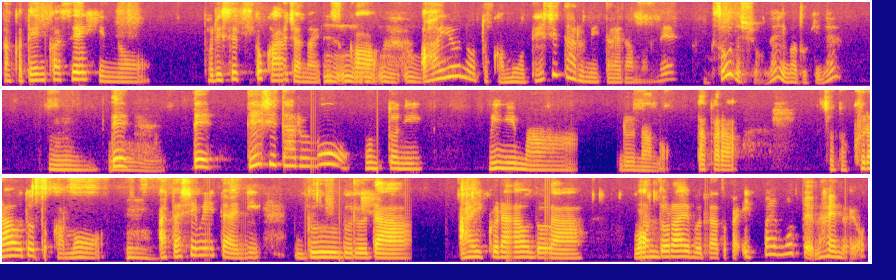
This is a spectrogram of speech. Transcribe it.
なんか電化製品の取説とかあるじゃないですか、うんうんうんうんああいうのとかもうデジタルみたいだもんね。そうでしょうね今時ね。うん、で,、うん。でデジタルも本当にミニマルなの。だからそのクラウドとかもうん私みたいに Google だ iCloud だ OneDrive だとかいっぱい持ってないのよ。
